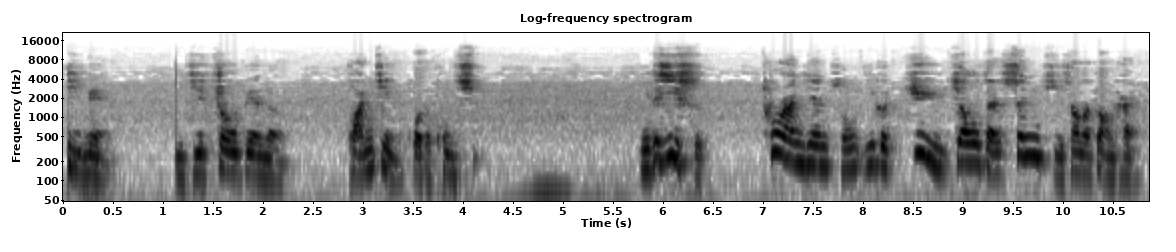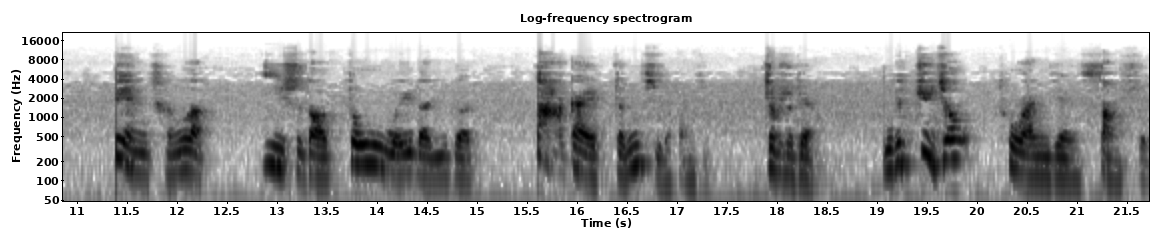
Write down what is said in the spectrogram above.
地面以及周边的环境或者空气。你的意识突然间从一个聚焦在身体上的状态，变成了意识到周围的一个大概整体的环境，是不是这样？你的聚焦突然间丧失了，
